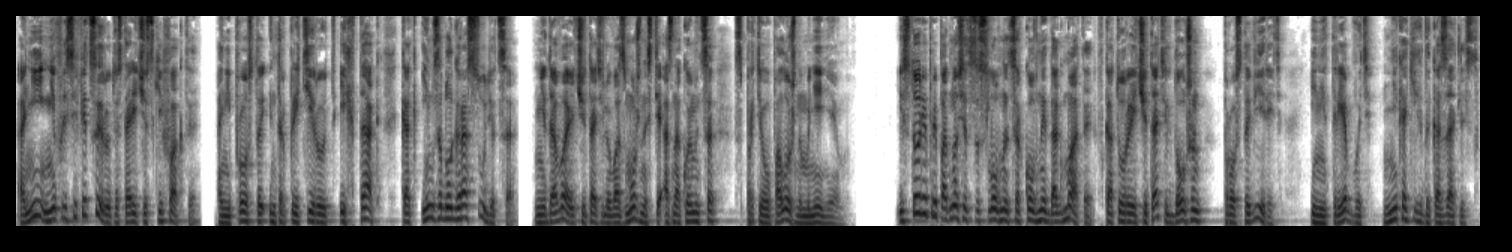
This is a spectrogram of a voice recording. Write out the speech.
они не фальсифицируют исторические факты, они просто интерпретируют их так, как им заблагорассудится, не давая читателю возможности ознакомиться с противоположным мнением. История преподносится словно церковные догматы, в которые читатель должен просто верить и не требовать никаких доказательств.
